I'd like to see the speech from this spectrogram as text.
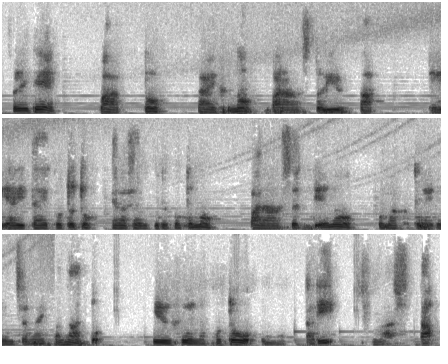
それで、ワークとライフのバランスというか、えやりたいこととやらされてることのバランスっていうのをうまく取れるんじゃないかな、というふうなことを思ったりしました。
